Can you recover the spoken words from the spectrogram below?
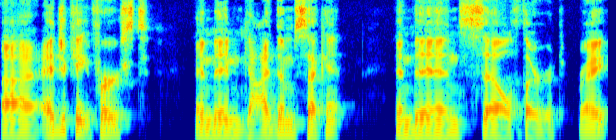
uh, educate first and then guide them second and then sell third, right?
